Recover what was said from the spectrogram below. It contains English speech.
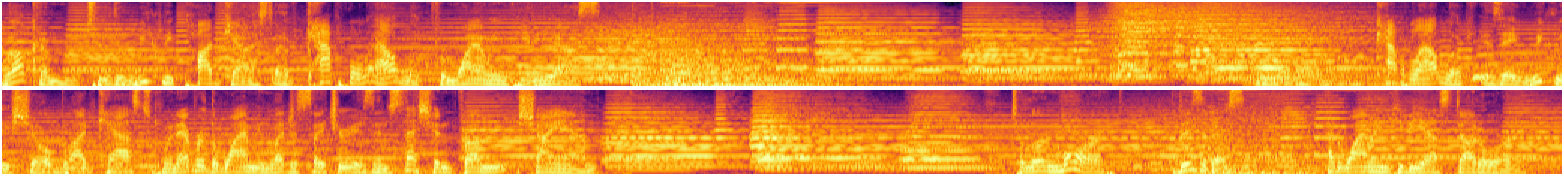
Welcome to the weekly podcast of Capital Outlook from Wyoming PBS. Capital Outlook is a weekly show broadcast whenever the Wyoming legislature is in session from Cheyenne. To learn more, visit us at wyomingpbs.org.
